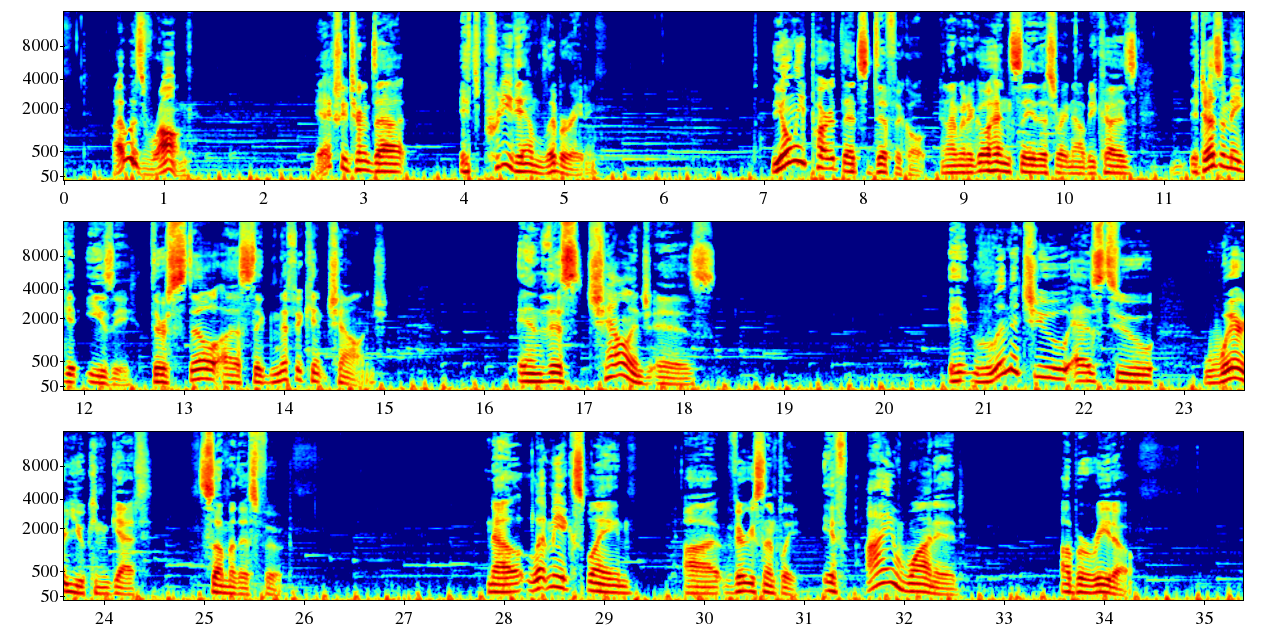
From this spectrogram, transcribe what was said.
I was wrong. It actually turns out it's pretty damn liberating. The only part that's difficult, and I'm going to go ahead and say this right now because it doesn't make it easy, there's still a significant challenge. And this challenge is it limits you as to where you can get some of this food. Now, let me explain uh, very simply. If I wanted a burrito,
